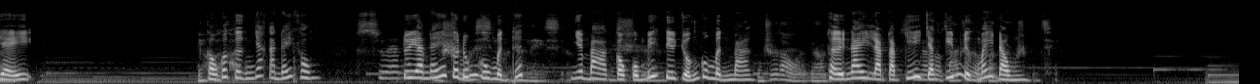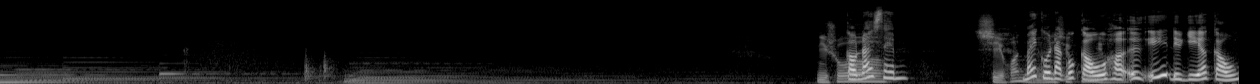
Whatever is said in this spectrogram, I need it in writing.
Vậy Cậu có cân nhắc anh ấy không Tuy anh ấy có đúng gu mình thích, Nhưng mà cậu cũng biết tiêu chuẩn của mình mà. Thời nay làm tạp chí chẳng kiếm được mấy đồng. Cậu nói xem, Mấy cô nàng của cậu họ ưng ý điều gì ở cậu?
